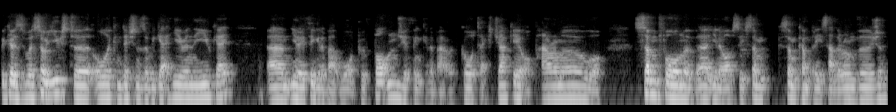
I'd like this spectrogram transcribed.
because we're so used to all the conditions that we get here in the UK. Um, you know, you're thinking about waterproof bottoms, you're thinking about a Gore-Tex jacket or Paramo or some form of, uh, you know, obviously some some companies have their own version,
